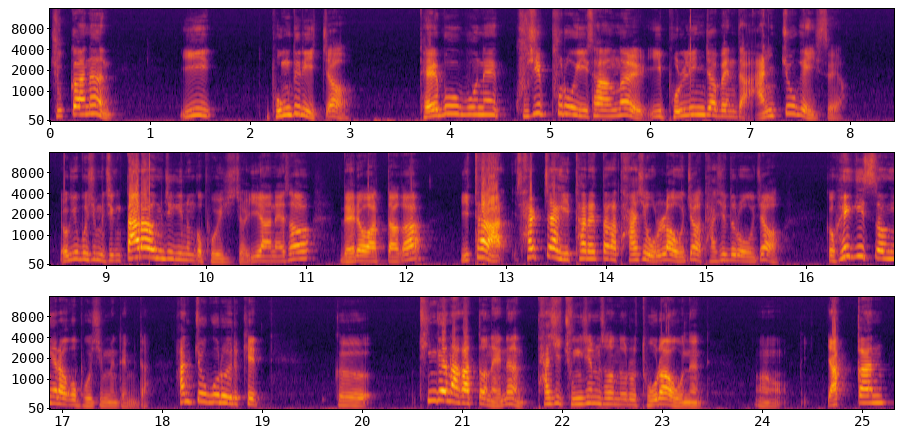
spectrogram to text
주가는 이 봉들이 있죠. 대부분의 90% 이상을 이 볼린저 밴드 안쪽에 있어요. 여기 보시면 지금 따라 움직이는 거 보이시죠? 이 안에서 내려왔다가 이탈 살짝 이탈했다가 다시 올라오죠. 다시 들어오죠. 그 회기성이라고 보시면 됩니다. 한쪽으로 이렇게 그 튕겨 나갔던 애는 다시 중심선으로 돌아오는 어 약간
